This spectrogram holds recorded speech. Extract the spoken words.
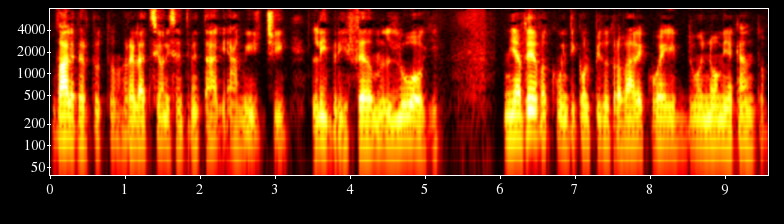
Vale per tutto, relazioni sentimentali, amici, libri, film, luoghi. Mi aveva quindi colpito trovare quei due nomi accanto,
